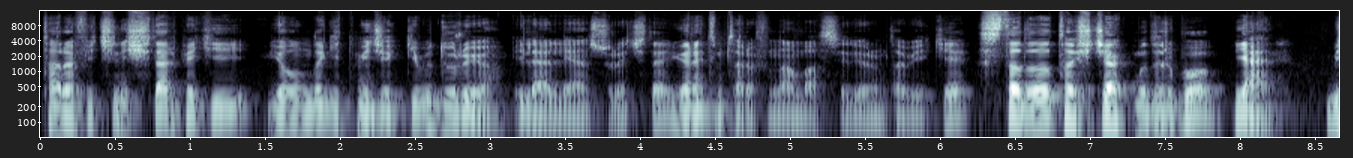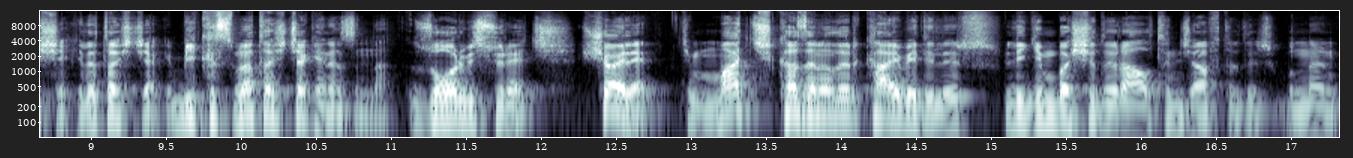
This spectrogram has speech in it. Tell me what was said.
taraf için işler pek iyi yolunda gitmeyecek gibi duruyor ilerleyen süreçte. Yönetim tarafından bahsediyorum tabii ki. Stada da taşıyacak mıdır bu? Yani bir şekilde taşıyacak. Bir kısmına taşıyacak en azından. Zor bir süreç. Şöyle, şimdi maç kazanılır, kaybedilir. Ligin başıdır, 6. haftadır. Bunların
